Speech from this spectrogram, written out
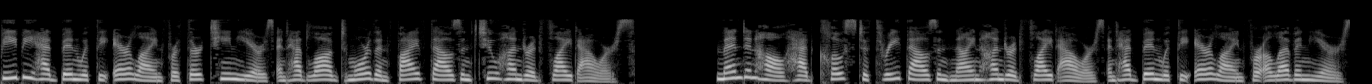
Beebe had been with the airline for 13 years and had logged more than 5,200 flight hours. Mendenhall had close to 3,900 flight hours and had been with the airline for 11 years.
